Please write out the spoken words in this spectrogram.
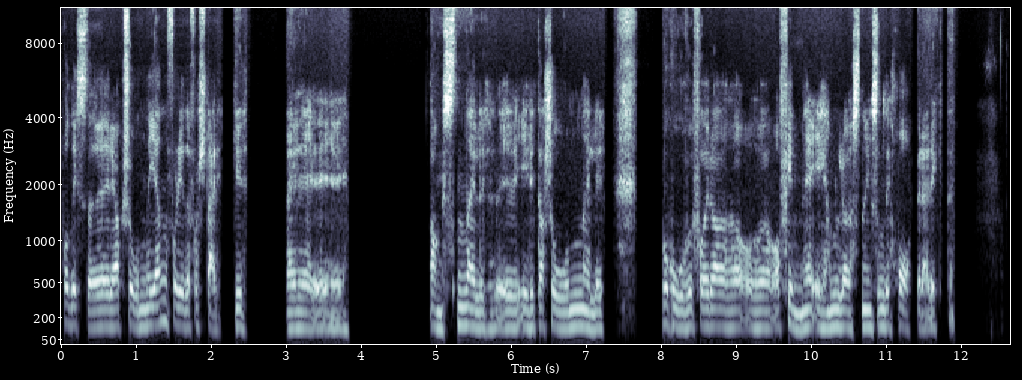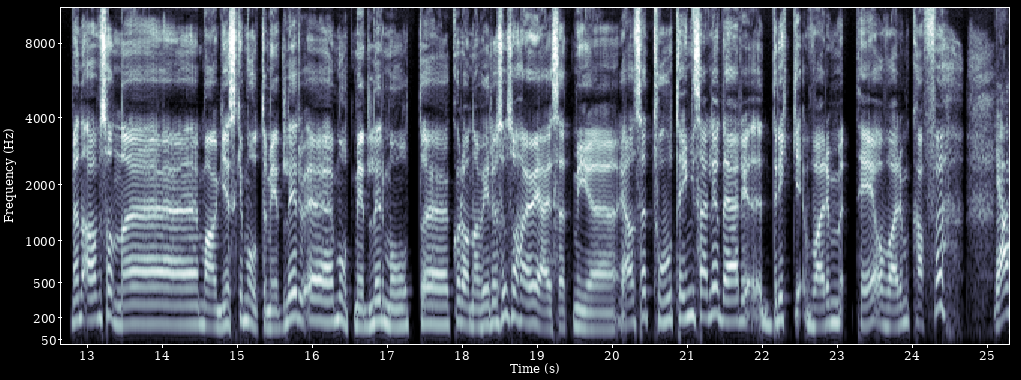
på, disse reaksjonene igjen, fordi det forsterker angsten eller irritasjonen eller behovet for å, å, å finne en løsning som de håper er riktig. Men av sånne magiske motemidler, eh, motmidler mot eh, koronaviruset, så har jo jeg sett mye Jeg har sett to ting særlig. Det er drikk varm te og varm kaffe. Ja.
